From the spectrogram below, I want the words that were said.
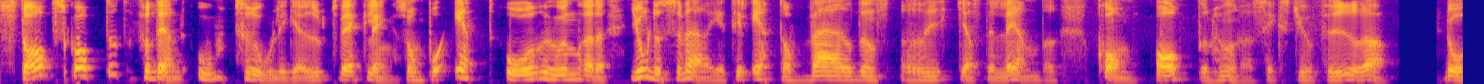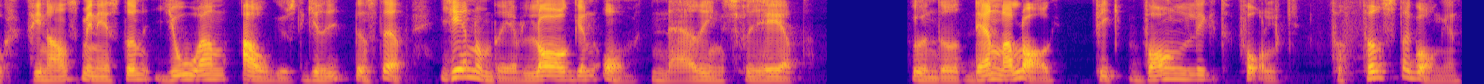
Startskottet för den otroliga utveckling som på ett århundrade gjorde Sverige till ett av världens rikaste länder kom 1864 då finansministern Johan August Gripenstedt genomdrev lagen om näringsfrihet. Under denna lag fick vanligt folk för första gången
